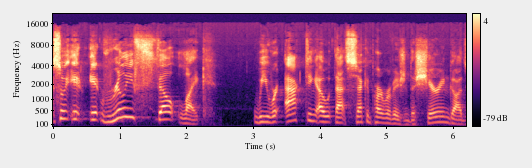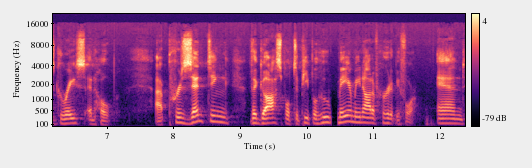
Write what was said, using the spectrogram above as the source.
So it, it really felt like we were acting out that second part of our vision, the sharing God's grace and hope, uh, presenting the gospel to people who may or may not have heard it before. And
